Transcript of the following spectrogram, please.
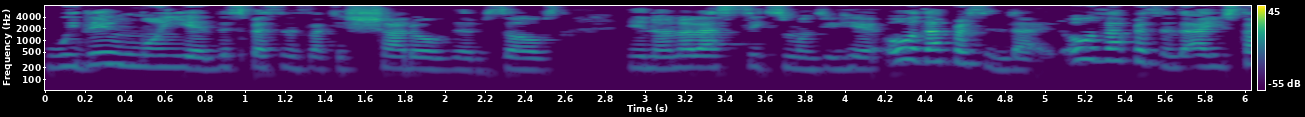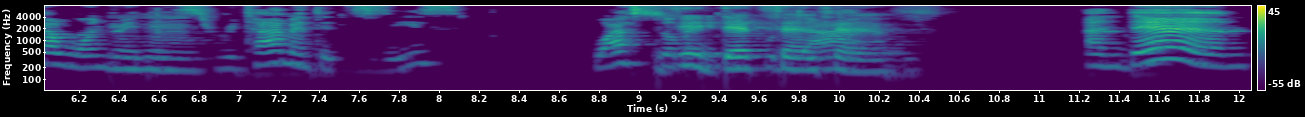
Within one year, this person is like a shadow of themselves. In another six months, you hear, oh, that person died. Oh, that person died. And you start wondering, Mhm. is retirement a disease? Why so many death people sentence? And then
